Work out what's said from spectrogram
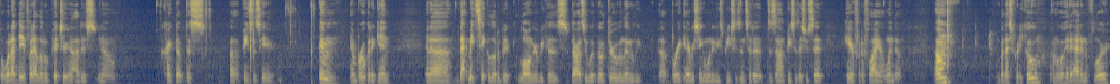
but what I did for that little picture, I just, you know, cranked up this uh, pieces here and, and broke it again. And uh, that may take a little bit longer because Thrausi would go through and literally uh, break every single one of these pieces into the design pieces that you set here for the flyout window. Um, but that's pretty cool. I'm gonna go ahead and add in the floor.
